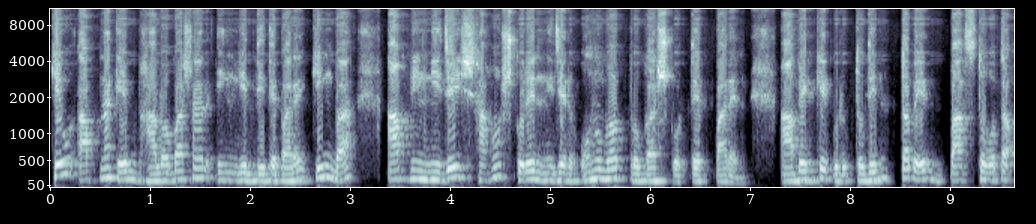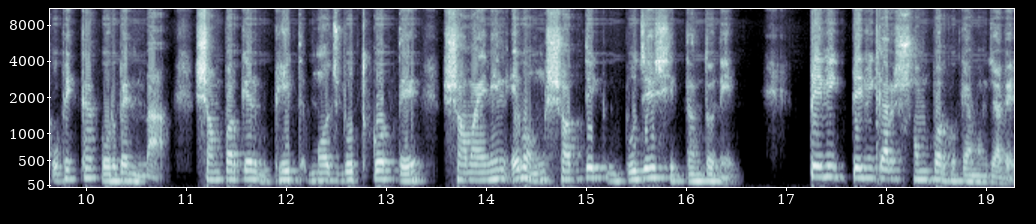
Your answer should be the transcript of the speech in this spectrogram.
কেউ আপনাকে ভালোবাসার ইঙ্গিত দিতে পারে কিংবা আপনি নিজেই সাহস করে নিজের অনুভব প্রকাশ করতে পারেন। আবেগকে গুরুত্ব দিন, তবে বাস্তবতা উপেক্ষা করবেন না। সম্পর্কের ভিত মজবুত করতে সময় নিন এবং সব দিক বুঝে সিদ্ধান্ত নিন। প্রেমিক প্রেমিকার সম্পর্ক কেমন যাবে?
